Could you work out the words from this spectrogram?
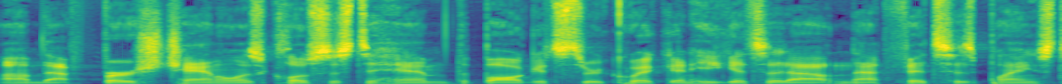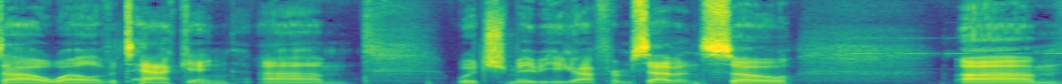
um, that first channel is closest to him. The ball gets through quick and he gets it out, and that fits his playing style well of attacking, um, which maybe he got from seven. So, um,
